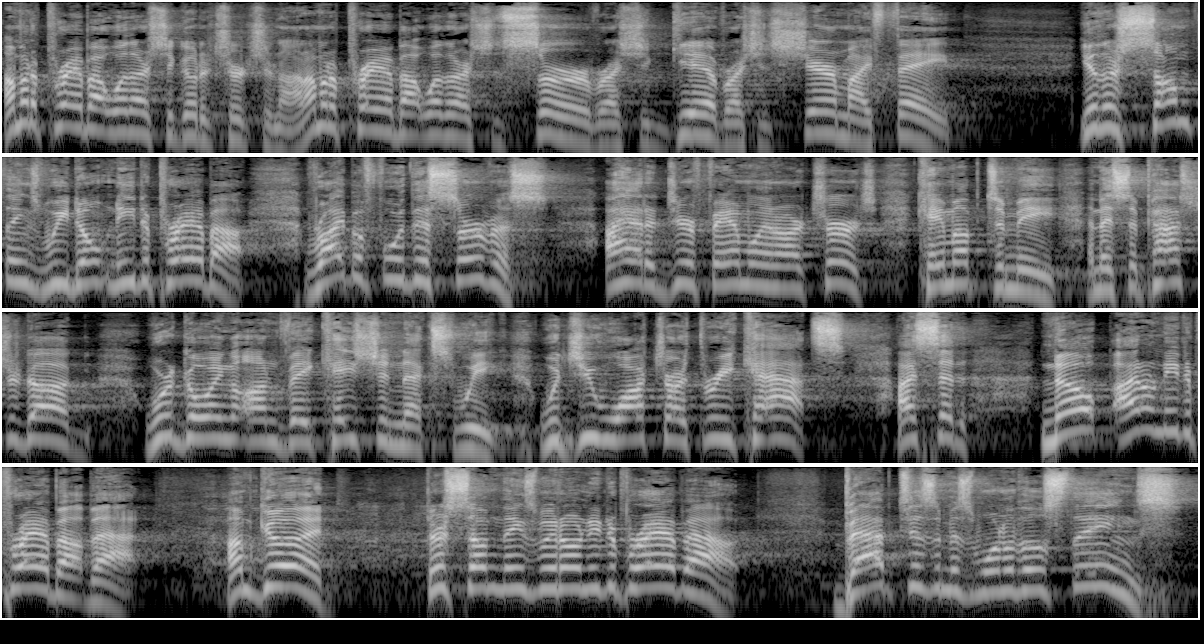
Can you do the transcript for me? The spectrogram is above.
I'm gonna pray about whether I should go to church or not. I'm gonna pray about whether I should serve or I should give or I should share my faith. You know, there's some things we don't need to pray about. Right before this service, I had a dear family in our church came up to me and they said, Pastor Doug, we're going on vacation next week. Would you watch our three cats? I said, Nope, I don't need to pray about that. I'm good. There's some things we don't need to pray about. Baptism is one of those things.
